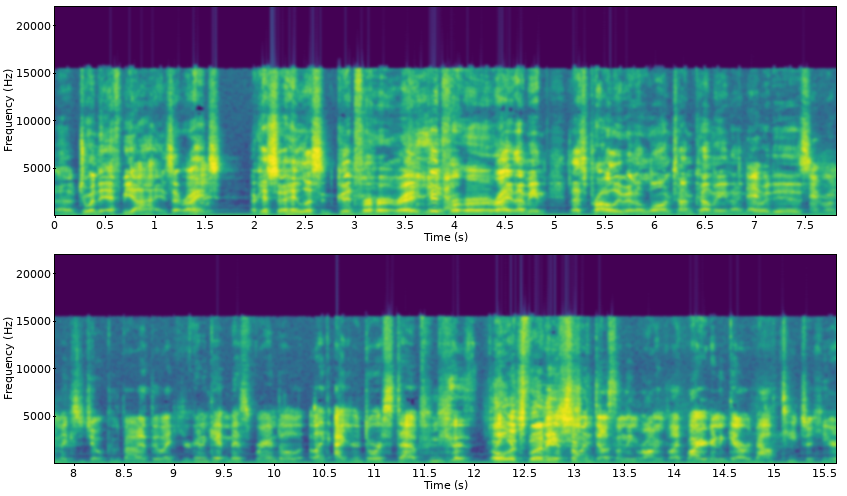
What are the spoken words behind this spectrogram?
uh, joined the FBI. Is that right? Okay, so hey, listen, good for her, right? Good Mm-hmm. Yeah. for her, right? I mean, that's probably been a long time coming. I know Ev- it is. Everyone makes jokes about it. They're like, "You're gonna get Miss Randall like at your doorstep because." Oh, like, that's if, funny. Like, if someone does something wrong, they're like, "Wow, you're gonna get our math teacher here."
